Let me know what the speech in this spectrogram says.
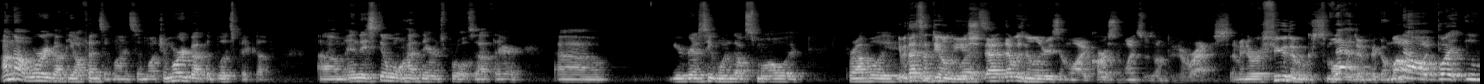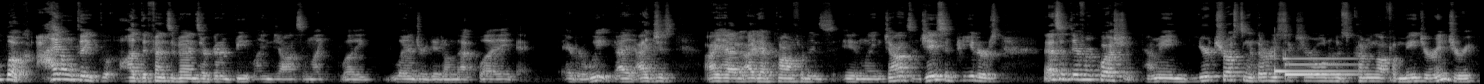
I'm not worried about the offensive line so much. I'm worried about the blitz pickup, um, and they still won't have Darren Sproles out there. Uh, you're going to see Wendell Smallwood probably. Yeah, but that's not the only issue. That, that was the only reason why Carson Wentz was under duress. I mean, there were a few of them Smallwood That- didn't pick him up. No, but- but look, I don't think uh, defensive ends are going to beat Lane Johnson like like Landry did on that play. every week. I, I just I have I'd have confidence in Lane Johnson. Jason Peters, that's a different question. I mean, you're trusting a 36 year old who's coming off a major injury,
